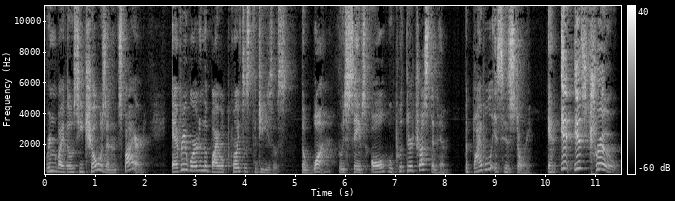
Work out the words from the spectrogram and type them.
written by those he chose and inspired. Every word in the Bible points us to Jesus the one who saves all who put their trust in him. The Bible is his story, and it is true!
